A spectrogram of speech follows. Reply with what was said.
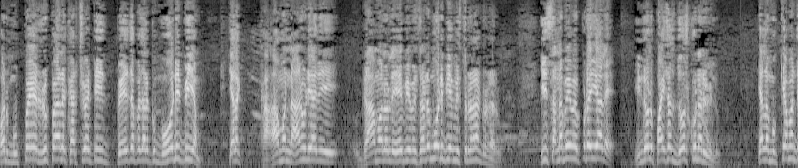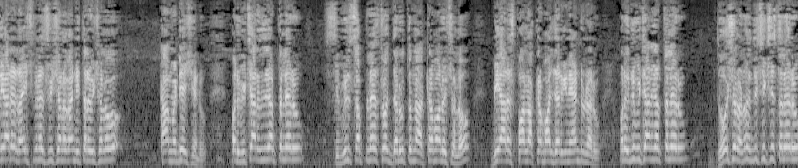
మరి ముప్పై ఏడు రూపాయలు ఖర్చు పెట్టి పేద ప్రజలకు మోడీ బియ్యం. ఇలా కామన్ నానుడి అది గ్రామాలలో ఏ బియ్యం ఇస్తున్నాడో మోడీ బియ్యం ఇస్తున్నారు అంటున్నారు. ఈ సన్న బియ్యం ఎప్పుడు ఇవ్వాలి ఇన్ని రోజులు పైసలు దోసుకున్నారు వీళ్ళు. ఇలా ముఖ్యమంత్రి గారే రైస్ మినర్స్ విషయంలో కానీ ఇతర విషయంలో కామెంట్ చేసిండు. మరి విచారణ చెప్తలేరు సివిల్ సప్లైస్లో జరుగుతున్న అక్రమాల విషయంలో బీఆర్ఎస్ పాలన అక్రమాలు జరిగినాయి అంటున్నారు. మరి ఎందుకు విచారణ చెప్తలేరు దోషులను ఎందుకు శిక్షిస్తలేరు?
